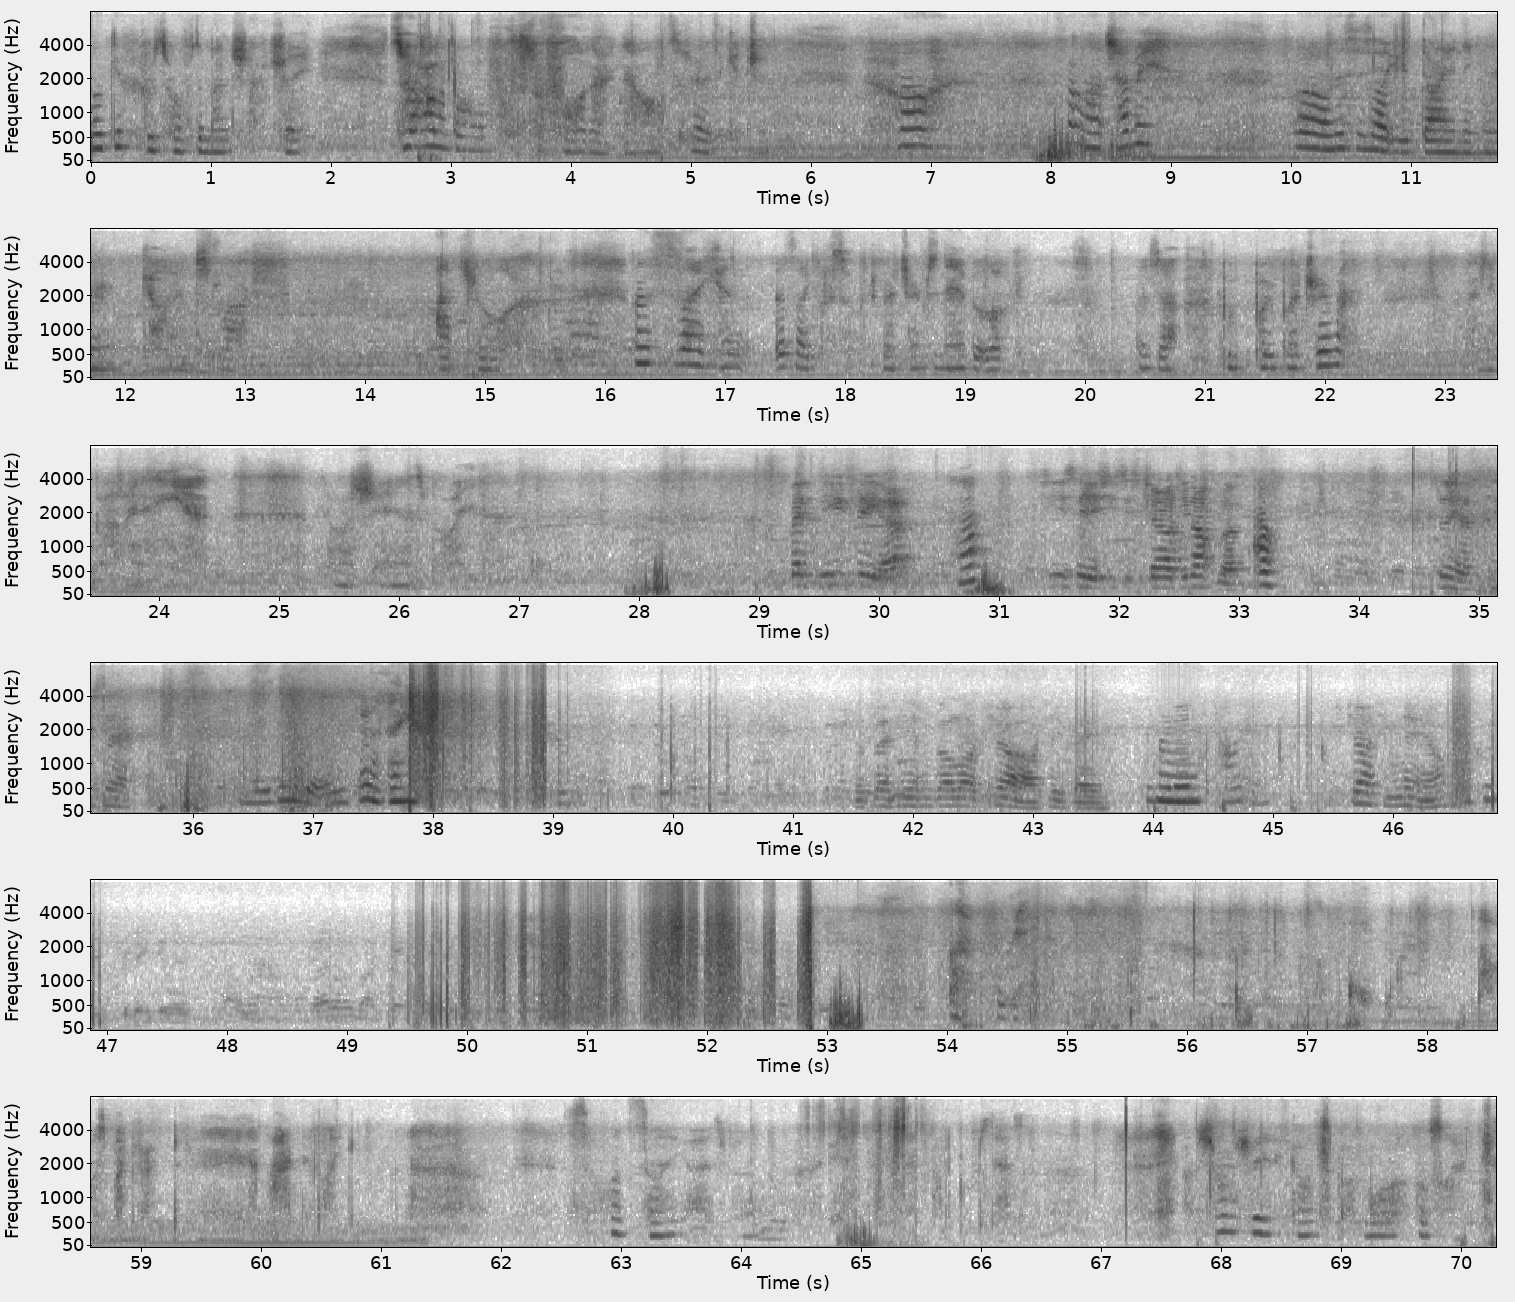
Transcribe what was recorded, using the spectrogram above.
I'll give you a tour mansion actually. So I'm on a bottle for Fortnite now to you the kitchen. Well, not that shabby. Well, this is like your dining room kind slash actual. And this is like, an, there's like so much bedrooms in here, but look, there's a poop poop bedroom. And you go in here. I'll show you this boy. Bethany, you see her? Huh? She's here, she's just charging up, look. Oh. See her? She's there. Anything. But Bethany hasn't got a lot of charge, has she? Mm. She's charging now. Okay. Oh, that was my friend. And like, so outside, guys, but okay. I'm just want to show you the garden, but more outside.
